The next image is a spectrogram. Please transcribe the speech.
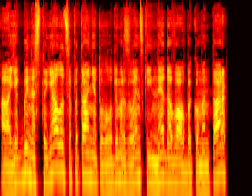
А Якби не стояло це питання, то Володимир Зеленський не давав би коментар,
